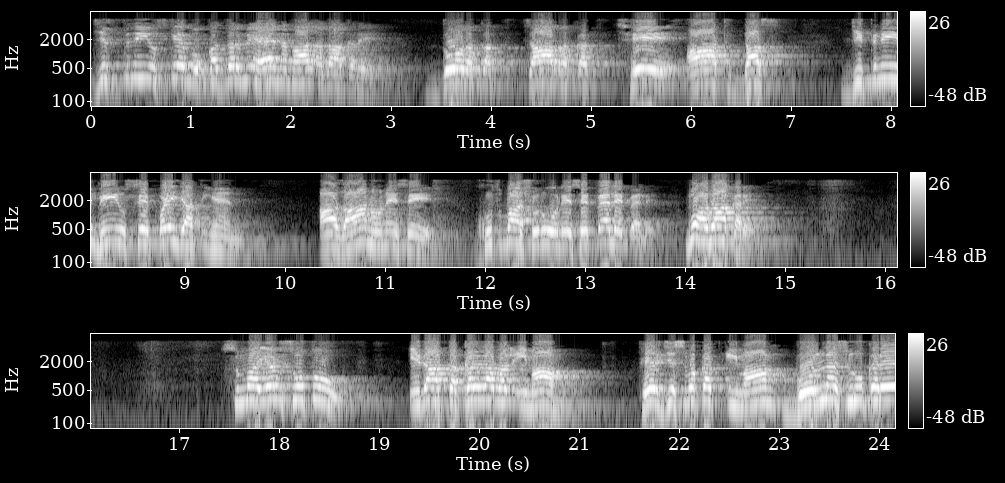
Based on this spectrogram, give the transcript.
جتنی اس کے مقدر میں ہے نماز ادا کرے۔ دو رکت چار رکت چھ، آٹھ، دس، جتنی بھی اس سے پڑی جاتی ہیں۔ آزان ہونے سے خطبہ شروع ہونے سے پہلے پہلے وہ ادا کرے۔ سما ین سوتو ادا تکلب امام پھر جس وقت امام بولنا شروع کرے،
